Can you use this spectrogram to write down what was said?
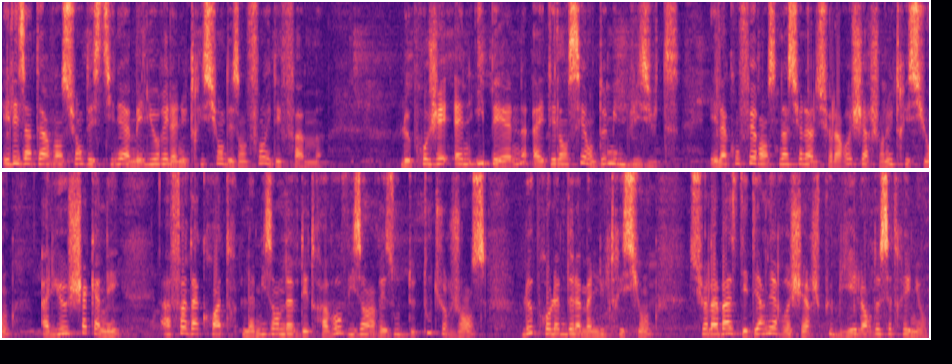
et les interventions destinées à améliorer la nutrition des enfants et des femmes. Le projet NIPN a été lancé en 2018 et la conférence nationale sur la recherche en nutrition a lieu chaque année afin d'accroître la mise en œuvre des travaux visant à résoudre de toute urgence le problème de la malnutrition sur la base des dernières recherches publiées lors de cette réunion.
